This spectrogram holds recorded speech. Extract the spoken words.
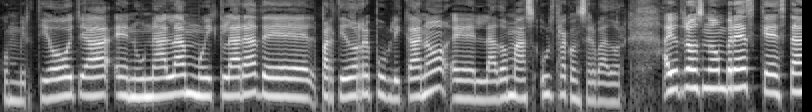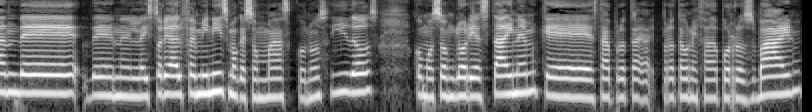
convirtió ya en un ala muy clara del Partido Republicano, el lado más ultraconservador. Hay otros nombres que están de, en la historia del feminismo que son más conocidos, como son Gloria Steinem, que está protagonizada por Rose Byrne,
